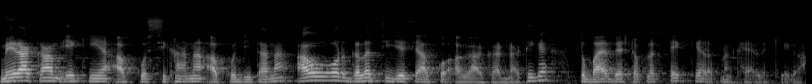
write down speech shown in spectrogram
मेरा काम एक ही है, आपको सिखाना, आपको जिताना, और गलत चीज़ें से आपको आगाह करना, ठीक है? तो bye best of luck take care अपना ख्याल रखिएगा।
